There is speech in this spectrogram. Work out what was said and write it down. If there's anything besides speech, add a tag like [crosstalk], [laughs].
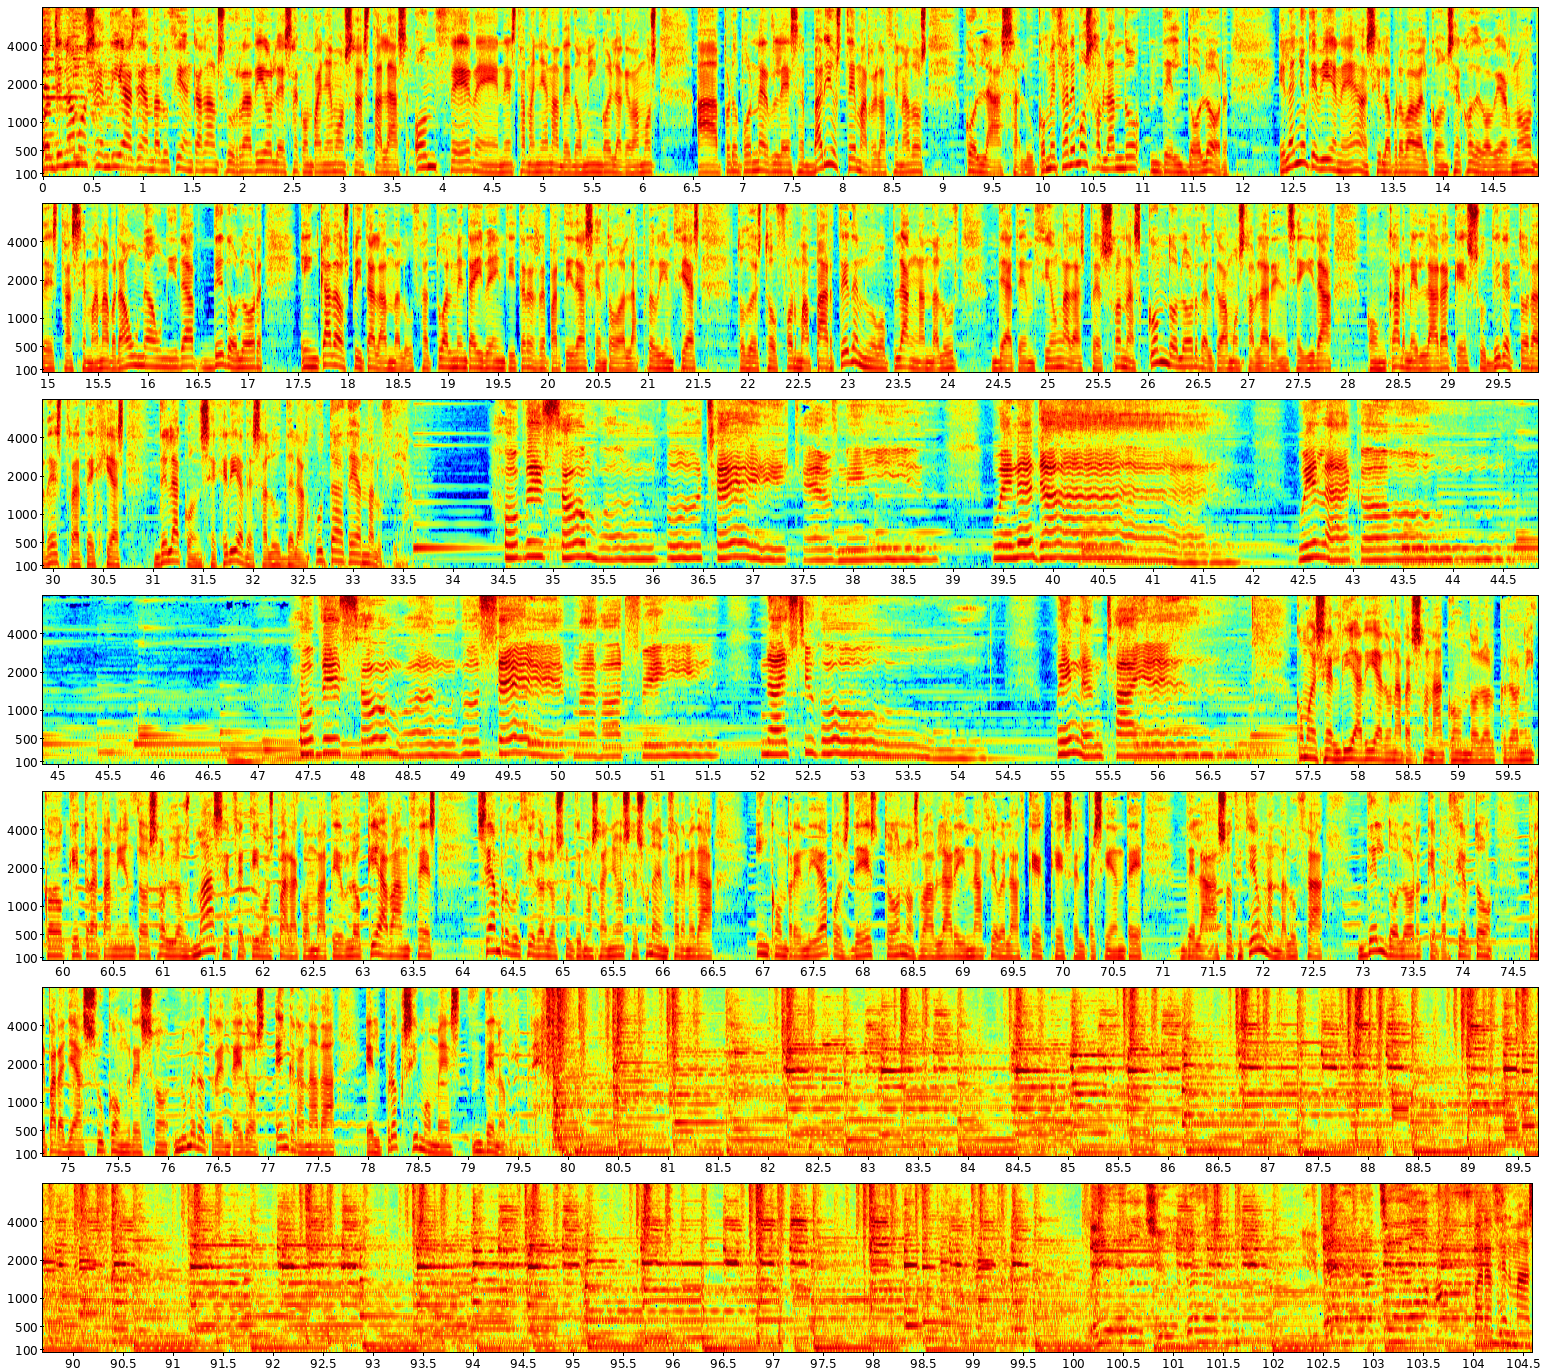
Continuamos en Días de Andalucía en Canal Sur Radio. Les acompañamos hasta las 11 de, en esta mañana de domingo en la que vamos a proponerles varios temas relacionados con la salud. Comenzaremos hablando del dolor. El año que viene, así lo aprobaba el Consejo de Gobierno de esta semana, habrá una unidad de dolor en cada hospital andaluz. Actualmente hay 23 repartidas en todas las provincias. Todo esto forma parte del nuevo Plan Andaluz de Atención a las Personas con Dolor, del que vamos a hablar enseguida con Carmen Lara, que es subdirectora de Estrategias de la Consejería de Salud de la Junta de Andalucía. Will I go? Hope there's someone who'll set my heart free, nice to hold. Cómo es el día a día de una persona con dolor crónico, qué tratamientos son los más efectivos para combatirlo, qué avances se han producido en los últimos años. Es una enfermedad incomprendida, pues de esto nos va a hablar Ignacio Velázquez, que es el presidente de la Asociación Andaluza del Dolor, que por cierto prepara ya su congreso número 32 en Granada el próximo mes de noviembre.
